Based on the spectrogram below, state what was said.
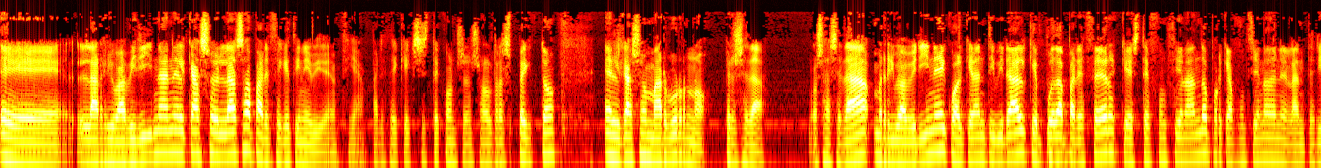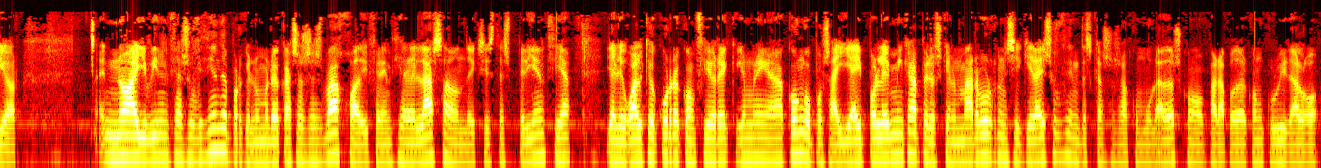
Eh, la ribavirina en el caso del LASA parece que tiene evidencia, parece que existe consenso al respecto. En el caso de Marburg no, pero se da. O sea, se da ribavirina y cualquier antiviral que pueda parecer que esté funcionando porque ha funcionado en el anterior. No hay evidencia suficiente porque el número de casos es bajo, a diferencia del ASA, donde existe experiencia. Y al igual que ocurre con fiebre Crimea Congo, pues ahí hay polémica, pero es que en Marburg ni siquiera hay suficientes casos acumulados como para poder concluir algo.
